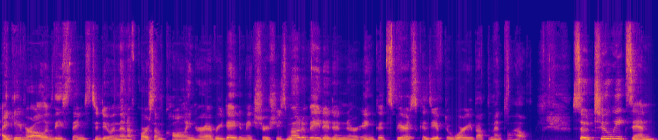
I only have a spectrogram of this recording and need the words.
I gave her all of these things to do. And then, of course, I'm calling her every day to make sure she's motivated and in good spirits because you have to worry about the mental health. So, two weeks in,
